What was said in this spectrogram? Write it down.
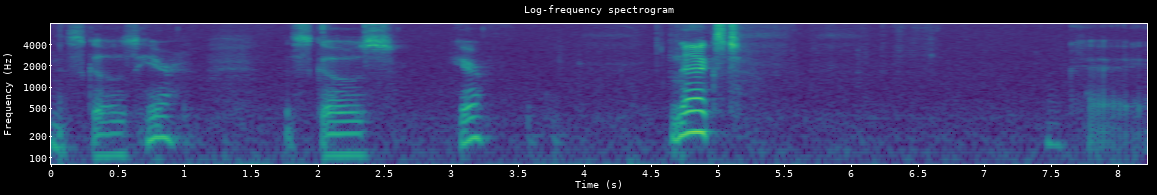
This goes here. This goes here. Next. Okay.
